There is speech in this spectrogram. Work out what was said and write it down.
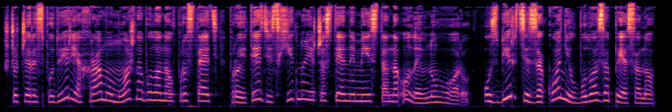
що через подвір'я храму можна було навпростець пройти зі східної частини міста на Оливну гору. У збірці законів було записано:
